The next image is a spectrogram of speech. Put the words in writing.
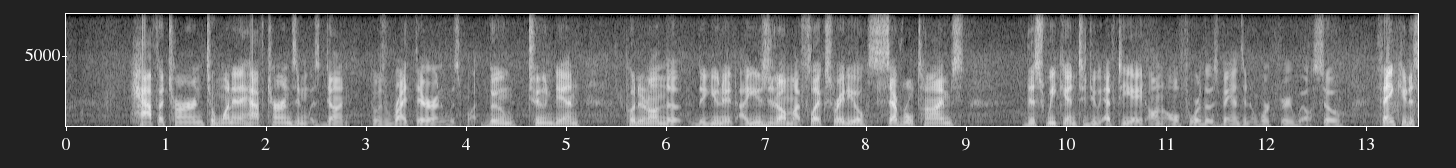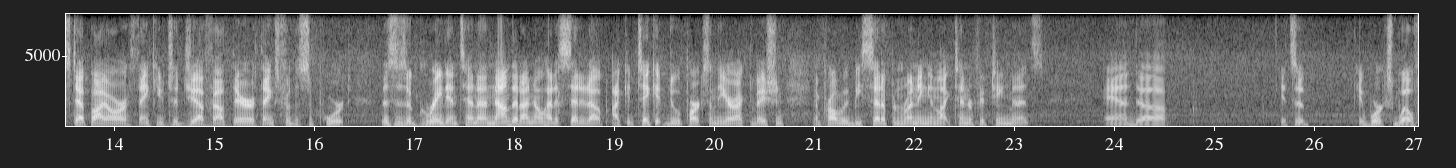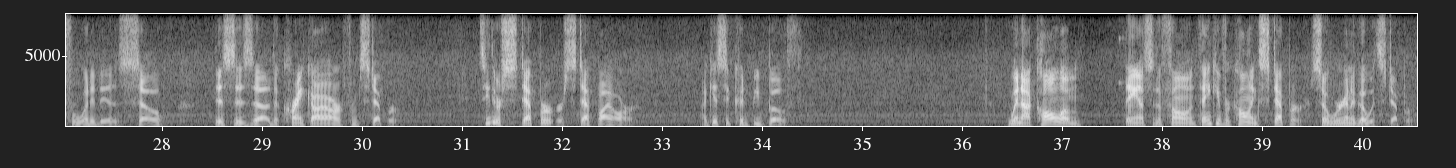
half a turn to one and a half turns and it was done. It was right there and it was boom, tuned in, put it on the, the unit. I used it on my Flex radio several times this weekend to do FT8 on all four of those bands and it worked very well. So thank you to Step IR. Thank you to Jeff out there. Thanks for the support. This is a great antenna. Now that I know how to set it up, I could take it, do a Parks on the Air activation, and probably be set up and running in like 10 or 15 minutes. And uh, it's a, it works well for what it is. So this is uh, the Crank IR from Stepper. It's either Stepper or Step IR. I guess it could be both. When I call them, they answer the phone. Thank you for calling Stepper. So we're going to go with Stepper.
